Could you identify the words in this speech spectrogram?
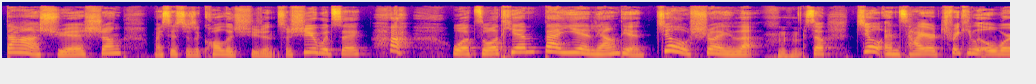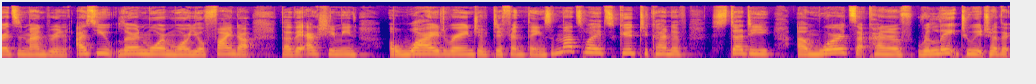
大学生. My sister's a college student, so she would say, 哈， 我昨天半夜两点就睡了。so 就 and 才 are tricky little words in Mandarin. As you learn more and more, you'll find out that they actually mean a wide range of different things. And that's why it's good to kind of study um, words that kind of relate to each other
